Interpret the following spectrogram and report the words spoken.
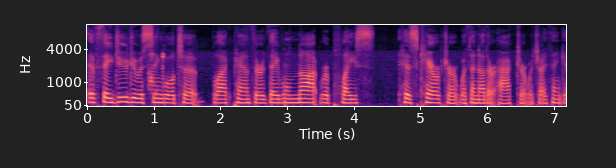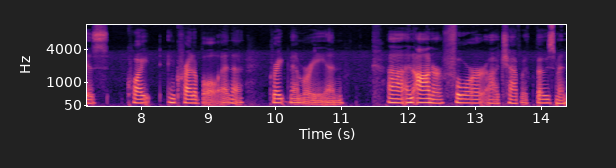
if they do do a sequel to Black Panther, they will not replace his character with another actor, which I think is quite incredible and a great memory and uh, an honor for uh, Chadwick Boseman.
